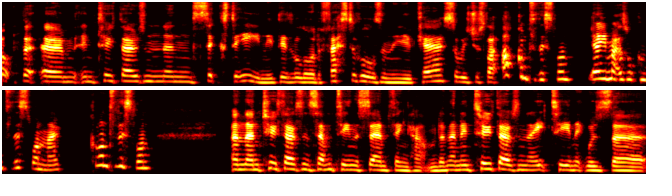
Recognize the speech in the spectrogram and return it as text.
up that um, in 2016 he did a lot of festivals in the UK. So he's just like, "I'll come to this one. Yeah, you might as well come to this one now. Come on to this one." And then 2017 the same thing happened, and then in 2018 it was uh,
